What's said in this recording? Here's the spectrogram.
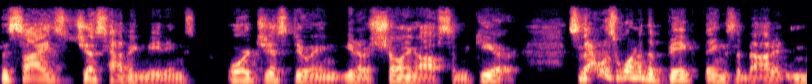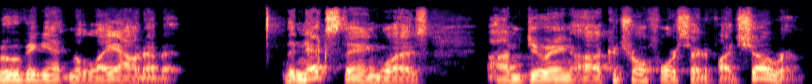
besides just having meetings or just doing, you know, showing off some gear. So that was one of the big things about it, moving it and the layout of it. The next thing was um, doing a Control 4 certified showroom.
